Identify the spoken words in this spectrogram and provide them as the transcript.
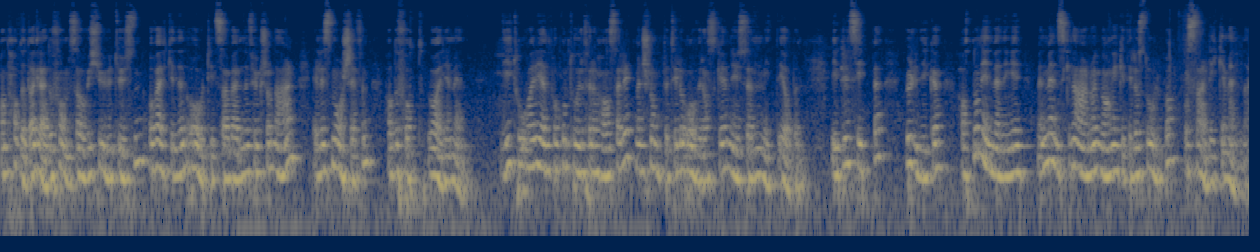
Han hadde da greid å få med seg over 20 000, og verken den overtidsarbeidende funksjonæren eller småsjefen hadde fått varige men. De to var igjen på kontoret for å ha seg litt, men slumpet til å overraske nysønnen midt i jobben. I prinsippet burde de ikke hatt noen innvendinger, men menneskene er nå engang ikke til å stole på, og særlig ikke mennene.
